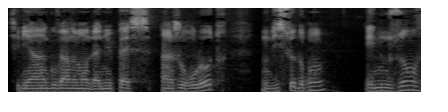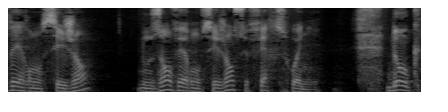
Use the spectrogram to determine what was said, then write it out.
S'il y a un gouvernement de la NUPES un jour ou l'autre, nous dissoudrons et nous enverrons ces gens, nous enverrons ces gens se faire soigner. Donc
